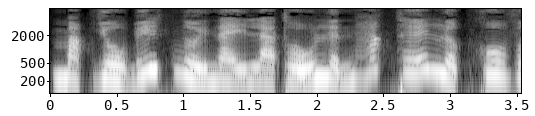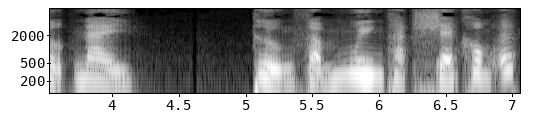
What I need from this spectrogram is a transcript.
Mặc dù biết người này là thủ lĩnh hắc thế lực khu vực này. Thượng phẩm nguyên thạch sẽ không ít.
